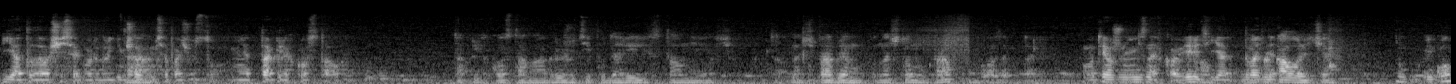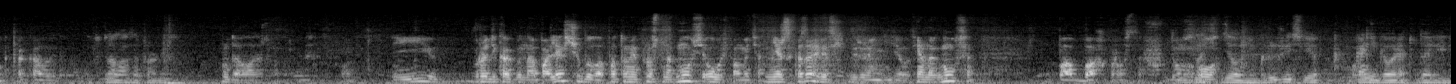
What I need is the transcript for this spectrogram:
Я тогда вообще себя говорю, другим да. человеком себя почувствовал. Мне так легко стало. Так легко стало, а грыжу типа ударили, стал не легче. Значит, проблема, значит, он прав. Глаза ударили. Вот я уже не знаю, в кого верить. А, я два дня... Прокололи чем? Ну, иголка прокалывает. Туда лазер пролез. Ну да, лазер пролез. Вот. И вроде как бы на полегче было, а потом я просто нагнулся, обувь помыть. Мне же сказали резких движений не делать. Я нагнулся, бабах просто. Думаю, Значит, о. дело не грыжи, если как вот. они говорят, удалили.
